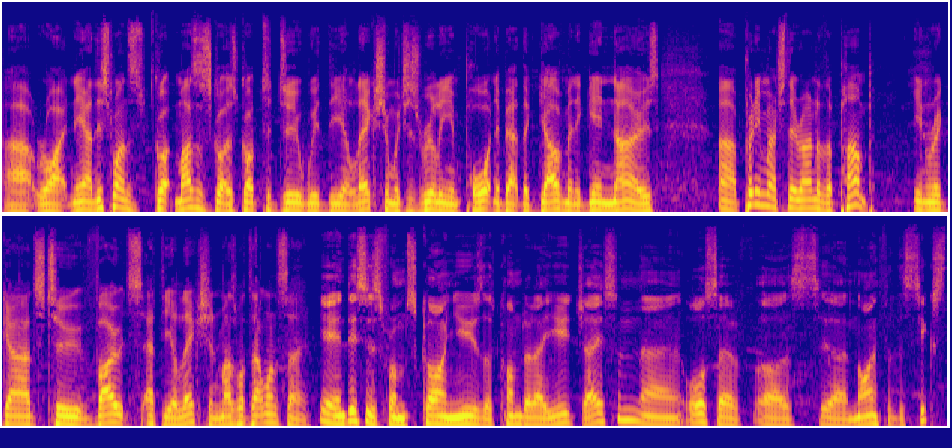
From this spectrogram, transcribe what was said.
uh, right now. This one's got Muzz's got has got to do with the election, which is really important. About the government again knows uh, pretty much they're under the pump in regards to votes at the election. Muzz, what's that one say? Yeah, and this is from skynews.com.au, Jason. Uh, also, uh, s- uh, 9th of the 6th,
